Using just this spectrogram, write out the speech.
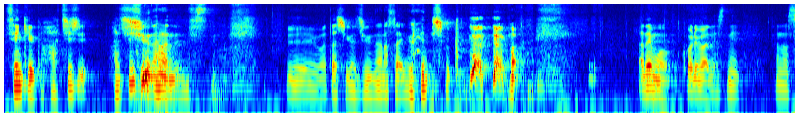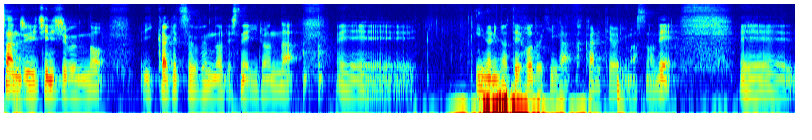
1987年です、えー、私が17歳ぐらいでしょうか。あでもこれはですねあの31日分の1ヶ月分のですねいろんな、えー、祈りの手ほどきが書かれておりますので、え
